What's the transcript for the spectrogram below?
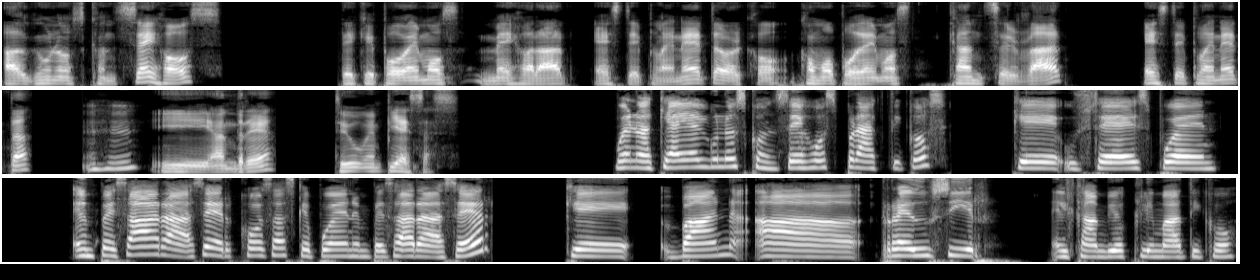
algunos consejos de que podemos mejorar este planeta o cómo podemos conservar este planeta. Y Andrea, tú empiezas. Bueno, aquí hay algunos consejos prácticos que ustedes pueden empezar a hacer, cosas que pueden empezar a hacer que van a reducir el cambio climático,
